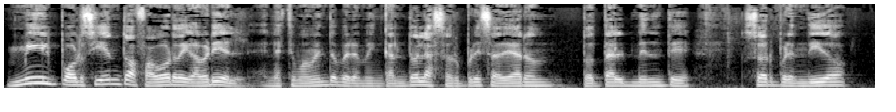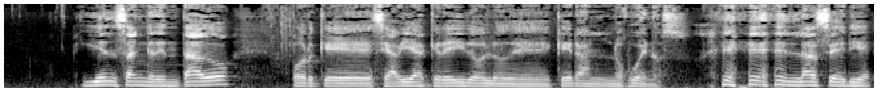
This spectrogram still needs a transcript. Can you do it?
Mil por ciento a favor de Gabriel en este momento, pero me encantó la sorpresa de Aaron, totalmente sorprendido y ensangrentado porque se había creído lo de que eran los buenos en la serie.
